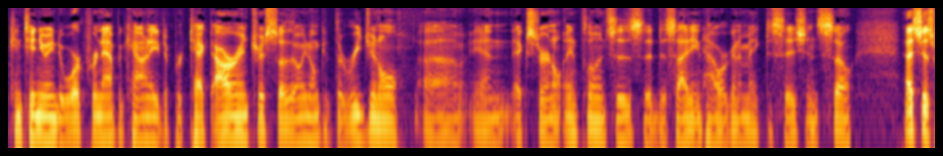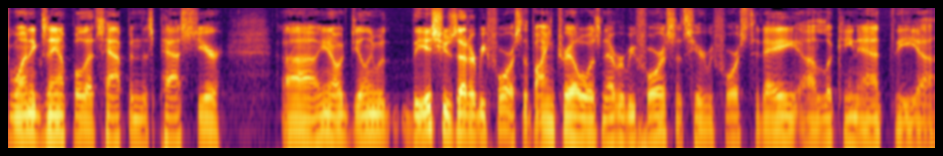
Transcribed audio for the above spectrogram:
continuing to work for Napa County to protect our interests so that we don't get the regional uh, and external influences uh, deciding how we're going to make decisions. So that's just one example that's happened this past year. Uh, you know, dealing with the issues that are before us. The Vine Trail was never before us; it's here before us today. Uh, looking at the uh,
